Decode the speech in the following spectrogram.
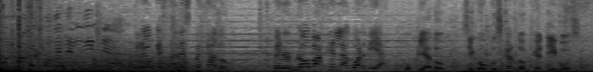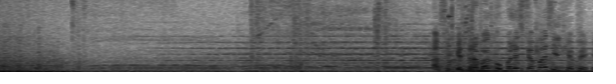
Forma de poder en línea. Creo que está despejado. Pero no bajen la guardia. Copiado. Sigo buscando objetivos. Hace que el trabajo parezca fácil, jefe.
